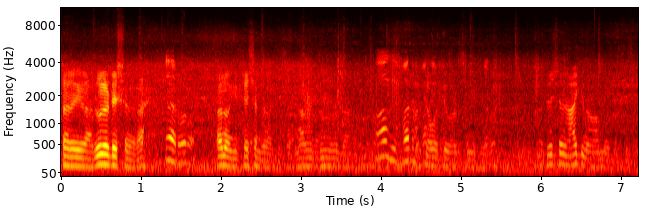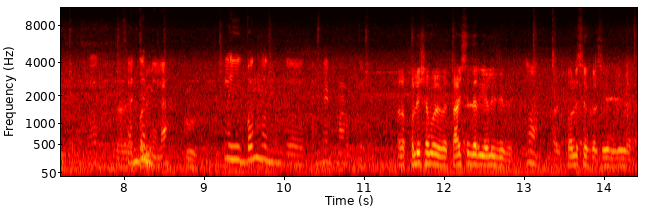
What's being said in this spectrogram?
ಸರ್ ಈಗ ರೂರಲ್ ಟೇಷನ್ ಅವರಾ ನಾನು ಹೋಗಿ ಟೇಷನ್ ಹೋಗಿ ಸರ್. ನಾನು ಹೋಗಿ ಟೇಷನ್ ಹೊರಡಿಸಿದ್ದೀವಿ ಸ್ಟೇಷನ್ ಹಾಕಿ ನಾವು ಆಮೇಲೆ ನಾಳೆ ಸಂಜೆ ಮೇಲೆ? ಹ್ಞೂ ಇಲ್ಲ ಈಗ ಬಂದು ಒಂದು ಕಂಪ್ಲೇಂಟ್ ಮಾಡ್ಬಿಡ್ತೀವಿ ಅಲ್ಲ ಪೊಲೀಸ್ ಮೇಲೆ ತಹಶೀಲ್ದಾರ್ಗೆ ಹೇಳಿದ್ದೀವಿ. ಅದು ಪೊಲೀಸ್ ಕಳಿಸಿ ಹೇಳಿದ್ದಾರೆ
